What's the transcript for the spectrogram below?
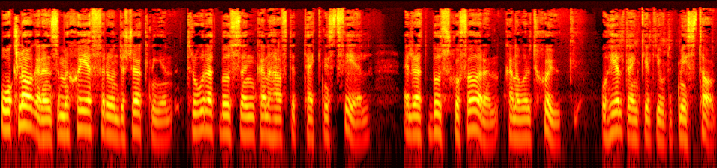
Åklagaren som är chef för undersökningen tror att bussen kan ha haft ett tekniskt fel eller att busschauffören kan ha varit sjuk och helt enkelt gjort ett misstag.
